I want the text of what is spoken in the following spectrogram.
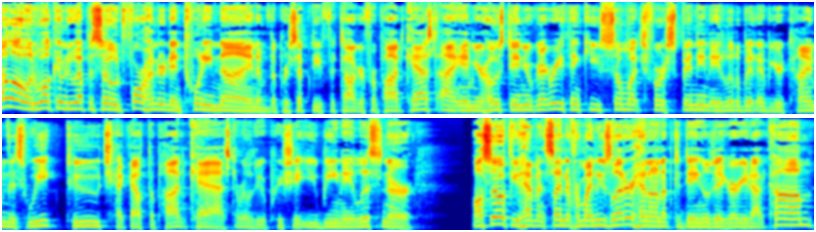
Hello, and welcome to episode 429 of the Perceptive Photographer Podcast. I am your host, Daniel Gregory. Thank you so much for spending a little bit of your time this week to check out the podcast. I really do appreciate you being a listener. Also, if you haven't signed up for my newsletter, head on up to danieljgregory.com.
